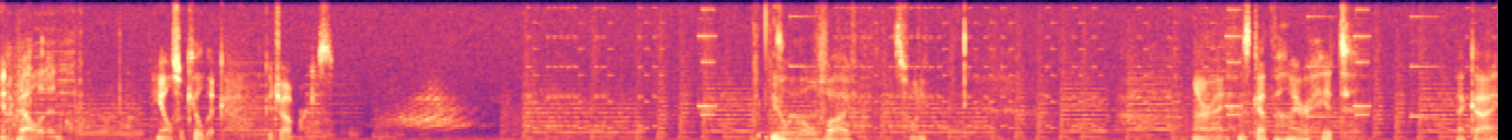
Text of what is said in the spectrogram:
in a paladin. He also killed that guy. Good job, Marcus. He's only level 5. It's funny. Alright, who's got the higher hit? That guy.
